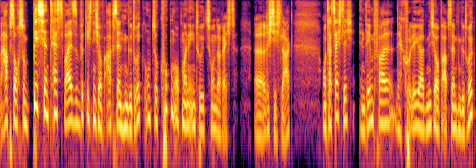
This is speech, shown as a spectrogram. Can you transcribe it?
habe es auch so ein bisschen testweise wirklich nicht auf Absenden gedrückt, um zu gucken, ob meine Intuition da recht äh, richtig lag. Und tatsächlich, in dem Fall, der Kollege hat nicht auf Absenden gedrückt.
